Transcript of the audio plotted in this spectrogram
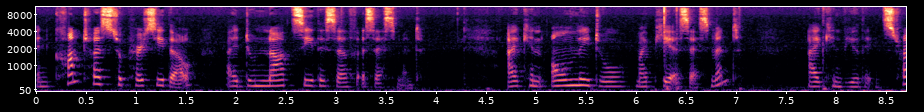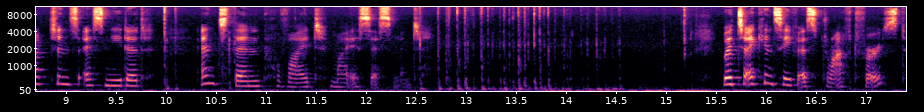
in contrast to Percy though, I do not see the self-assessment. I can only do my peer assessment. I can view the instructions as needed and then provide my assessment which I can save as draft first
